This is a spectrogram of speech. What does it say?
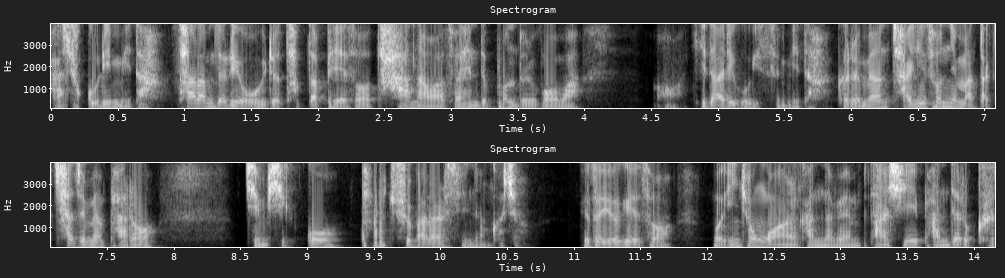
아주 꿀입니다. 사람들이 오히려 답답해서 다 나와서 핸드폰 들고 막 어, 기다리고 있습니다. 그러면 자기 손님만 딱 찾으면 바로 짐 싣고 바로 출발할 수 있는 거죠. 그래서 여기에서 뭐 인천공항을 간다면 다시 반대로 그,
